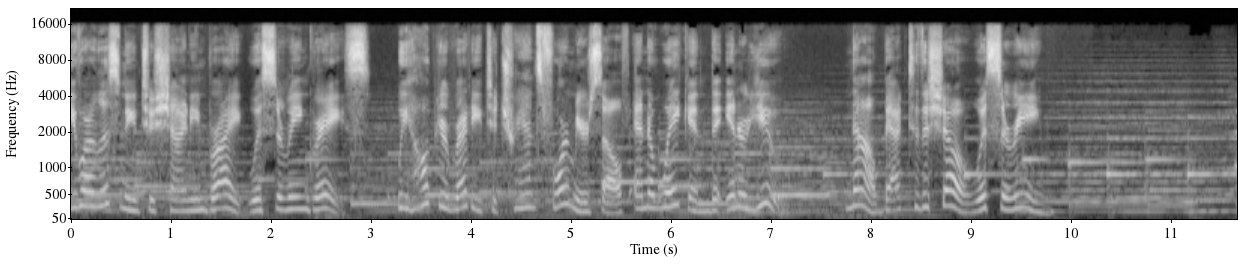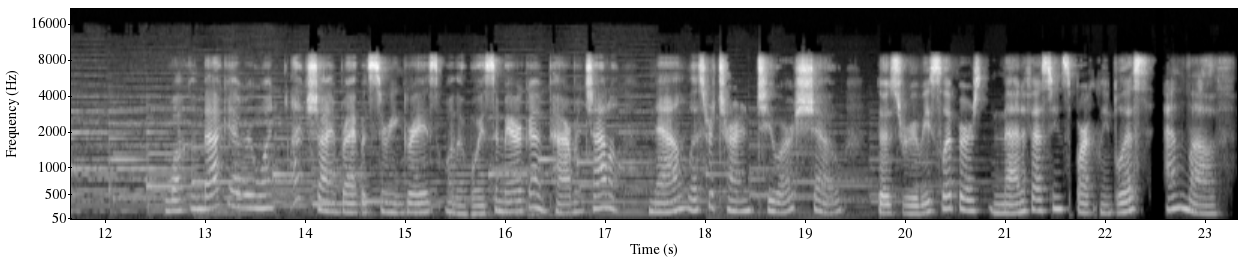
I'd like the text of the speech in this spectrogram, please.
You are listening to Shining Bright with Serene Grace. We hope you're ready to transform yourself and awaken the inner you. Now, back to the show with Serene. Welcome back, everyone. I'm Shine Bright with Serene Grace on the Voice America Empowerment Channel. Now, let's return to our show Those Ruby Slippers Manifesting Sparkling Bliss and Love.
